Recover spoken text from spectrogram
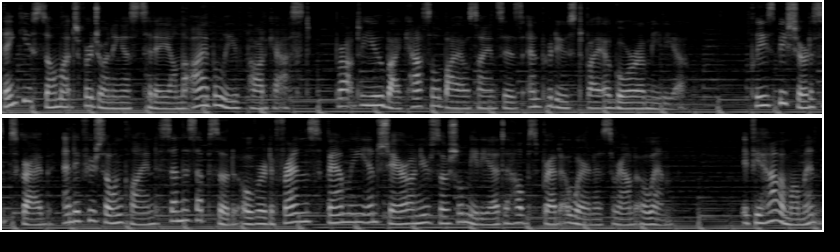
Thank you so much for joining us today on the Eye Believe podcast, brought to you by Castle Biosciences and produced by Agora Media. Please be sure to subscribe, and if you're so inclined, send this episode over to friends, family, and share on your social media to help spread awareness around OM. If you have a moment,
